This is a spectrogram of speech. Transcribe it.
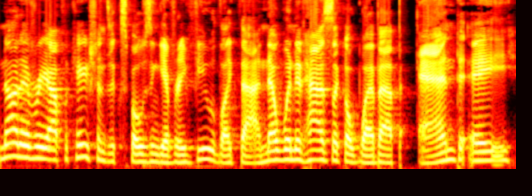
Not every application is exposing every view like that. Now, when it has like a web app and a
